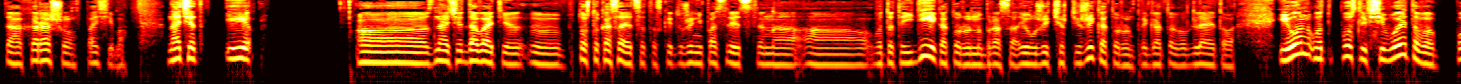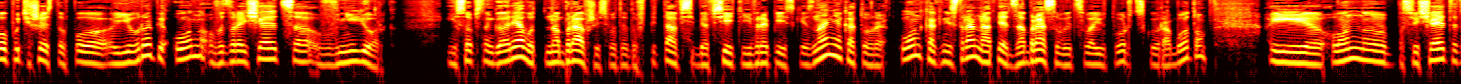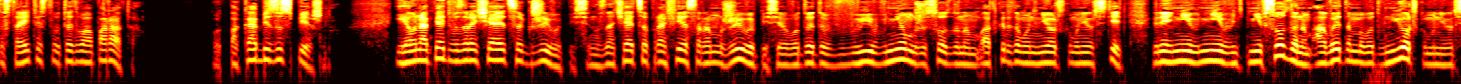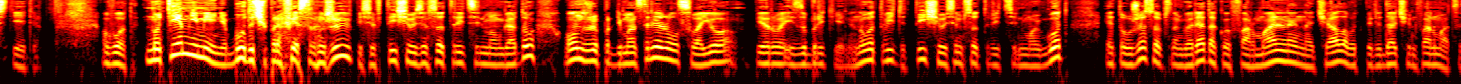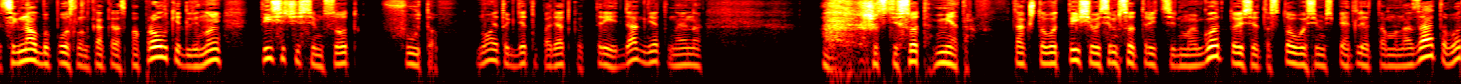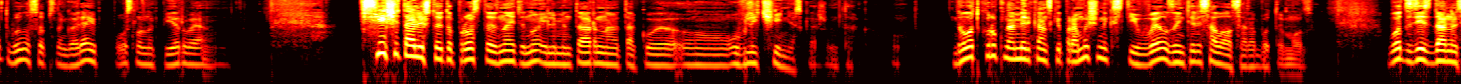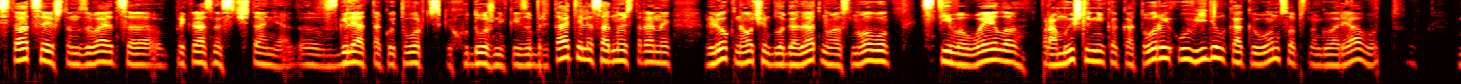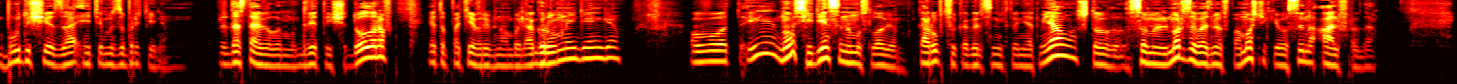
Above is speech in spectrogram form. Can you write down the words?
Так, хорошо, спасибо. Значит, и а, значит, давайте, э, то, что касается, так сказать, уже непосредственно а, вот этой идеи, которую он набросал, и уже чертежи, которые он приготовил для этого. И он вот после всего этого, по путешествию по Европе, он возвращается в Нью-Йорк. И, собственно говоря, вот набравшись вот это, впитав в себя все эти европейские знания, которые он, как ни странно, опять забрасывает свою творческую работу, и он э, посвящает это строительству вот этого аппарата. Вот пока безуспешно. И он опять возвращается к живописи, назначается профессором живописи, вот это в, в нем же созданном открытом Нью-Йоркском университете. Вернее, не, не, не в созданном, а в этом вот в Нью-Йоркском университете. Вот. Но, тем не менее, будучи профессором живописи в 1837 году, он уже продемонстрировал свое первое изобретение. Ну вот видите, 1837 год, это уже, собственно говоря, такое формальное начало вот передачи информации. Сигнал был послан как раз по проволоке длиной 1700 футов. Ну, это где-то порядка треть, да, где-то, наверное, 600 метров. Так что вот 1837 год, то есть это 185 лет тому назад, вот было, собственно говоря, и послано первое. Все считали, что это просто, знаете, ну, элементарное такое э, увлечение, скажем так. Вот. Да вот крупный американский промышленник Стив Вейл заинтересовался работой Моза. Вот здесь в данной ситуации, что называется, прекрасное сочетание. Взгляд такой творческий художника-изобретателя, с одной стороны, лег на очень благодатную основу Стива Уэйла, промышленника, который увидел, как и он, собственно говоря, вот будущее за этим изобретением. Предоставил ему 2000 долларов, это по тем временам были огромные деньги, вот, и, но с единственным условием. Коррупцию, как говорится, никто не отменял, что Самуэль Морзе возьмет в помощник его сына Альфреда.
